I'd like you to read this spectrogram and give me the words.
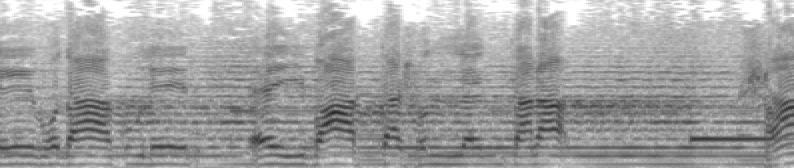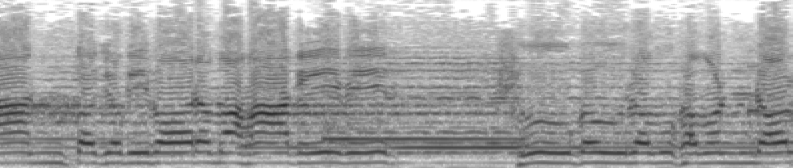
দেবদাকুলের এই বার্তা শুনলেন তারা। শান্ত যোগীবর মহাদেবের সুগৌর মুখমণ্ডল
